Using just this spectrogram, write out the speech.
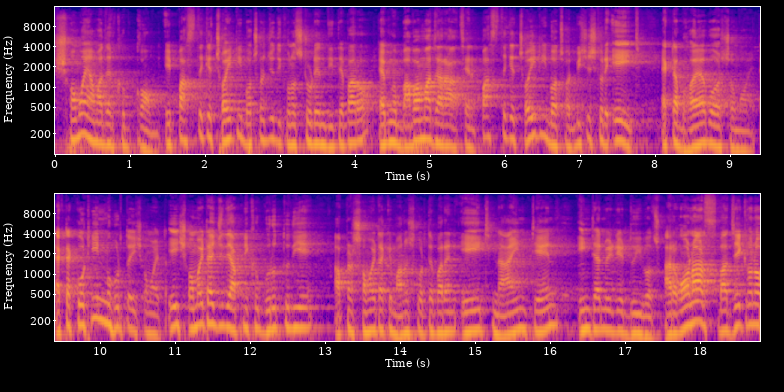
সময় আমাদের খুব কম। এই পাঁচ থেকে ছয়টি বছর যদি কোনো স্টুডেন্ট দিতে পারো, এবং বাবা মা যারা আছেন, পাঁচ থেকে ছয়টি বছর, বিশেষ করে এইট একটা ভয়াবহ সময়, একটা কঠিন মুহূর্ত এই সময়টা। এই সময়টায় যদি আপনি খুব গুরুত্ব দিয়ে আপনার সময়টাকে মানুষ করতে পারেন এইট নাইন টেন ইন্টারমিডিয়েট দুই বছর। আর অনার্স বা যে কোনো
